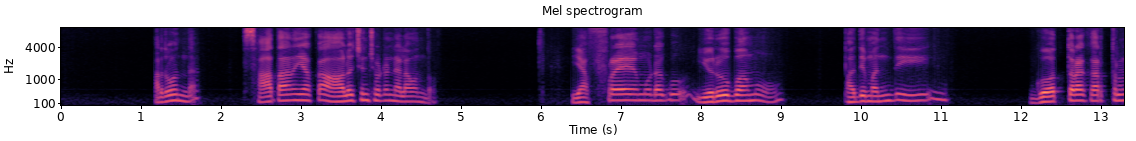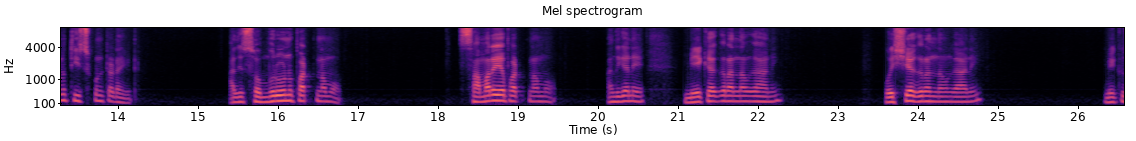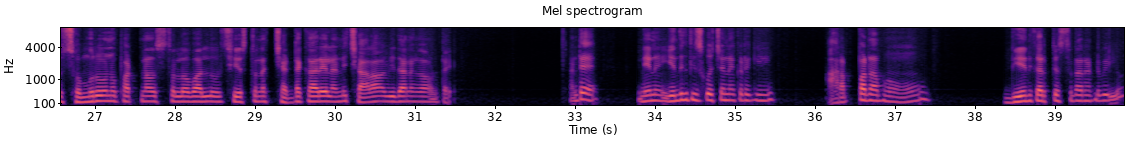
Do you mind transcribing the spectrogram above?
అర్థమైందా సాతాను యొక్క ఆలోచన చూడండి ఎలా ఉందో. ఎఫ్రేముడగు ఎరుబాము పది మంది గోత్రకర్తలను తీసుకుంటాడు ఆయన అది సమ్రూను పట్టణము సమరయ పట్టణము అందుకని మేక గ్రంథం కానీ వశ్య గ్రంథం కానీ మీకు సొమ్రోను పట్టణస్తుల్లో వాళ్ళు చేస్తున్న చెడ్డ కార్యాలన్నీ చాలా విధానంగా ఉంటాయి. అంటే నేను ఎందుకు తీసుకొచ్చాను ఇక్కడికి? అర్పణము దేనికి అర్పిస్తున్నారండి వీళ్ళు?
